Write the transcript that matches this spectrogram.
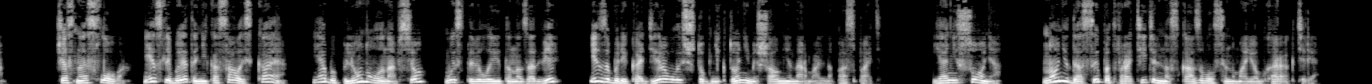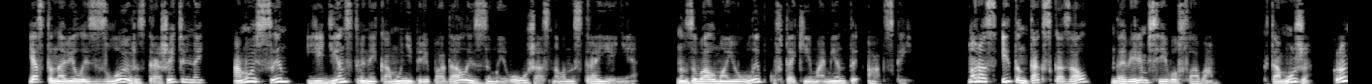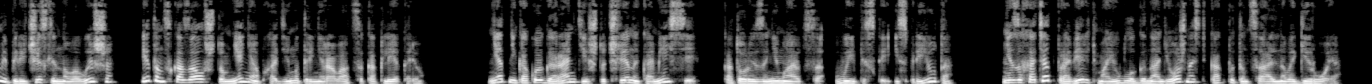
Честное слово, если бы это не касалось Кая, я бы плюнула на все, выставила Итана за дверь и забаррикадировалась, чтобы никто не мешал мне нормально поспать. Я не Соня, но недосып отвратительно сказывался на моем характере. Я становилась злой и раздражительной, а мой сын — единственный, кому не перепадало из-за моего ужасного настроения. Называл мою улыбку в такие моменты адской. Но раз Итан так сказал, доверимся его словам. К тому же, кроме перечисленного выше, Итан сказал, что мне необходимо тренироваться как лекарю. Нет никакой гарантии, что члены комиссии, которые занимаются выпиской из приюта, не захотят проверить мою благонадежность как потенциального героя.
